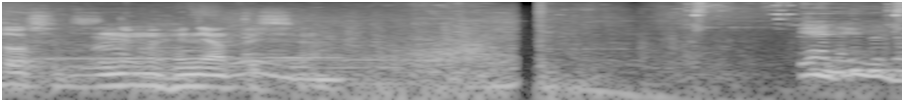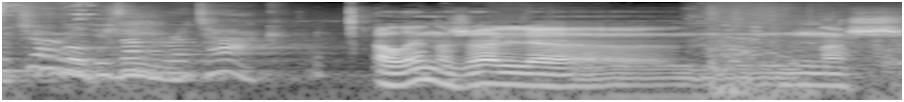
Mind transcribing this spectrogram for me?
Досить з ними attack. Але, на жаль, е, наш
